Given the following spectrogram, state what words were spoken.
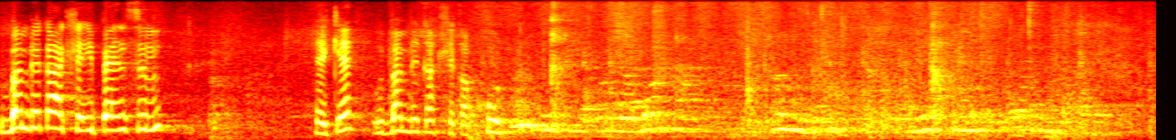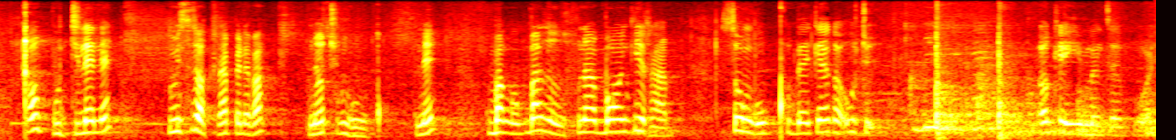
Ubambe kakuhle ipencil. Eke, ubambe kakuhle kakhulu. Xa ubhudile ne, umisa uzagrabhele ba, not ngoku ne. Kuba ngoku bazozifuna bonke iirabha. so ngokuqhubekeka uthi okay yimenze boy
